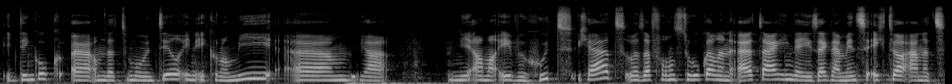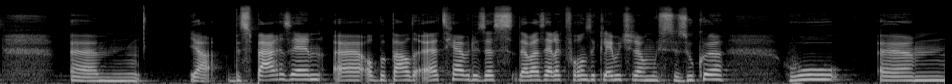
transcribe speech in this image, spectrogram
ik denk ook eh, omdat momenteel in economie ehm, ja, niet allemaal even goed gaat, was dat voor ons toch ook wel een uitdaging dat je zegt dat mensen echt wel aan het ehm, ja, besparen zijn eh, op bepaalde uitgaven. Dus dat, is- dat was eigenlijk voor ons een klein beetje dat we moesten zoeken hoe ehm,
